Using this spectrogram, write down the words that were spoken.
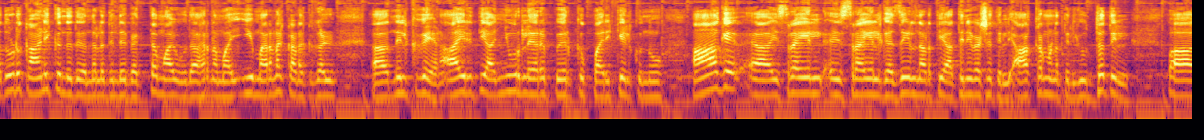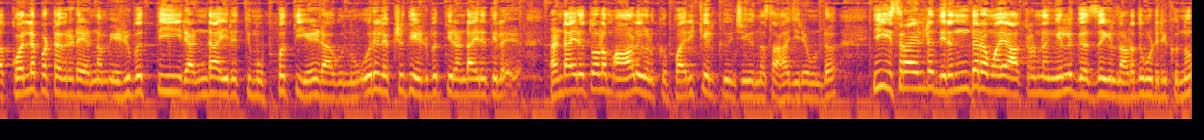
അതോട് കാണിക്കുന്നത് എന്നുള്ളതിന്റെ വ്യക്തമായ ഉദാഹരണമായി ഈ മരണക്കണക്കുകൾ നിൽക്കുകയാണ്. ആയിരത്തി അഞ്ഞൂറിലേറെ പേർക്ക് പരിക്കേൽക്കുന്നു. ആകെ ഇസ്രായേൽ ഇസ്രായേൽ ഗസയിൽ നടത്തിയ അധിനിവേശത്തിൽ ആക്രമണത്തിൽ യുദ്ധത്തിൽ കൊല്ലപ്പെട്ടവരുടെ എണ്ണം എഴുപത്തി രണ്ടായിരത്തി മുപ്പത്തി ഏഴാകുന്നു ഒരു ലക്ഷത്തി എഴുപത്തി രണ്ടായിരത്തി രണ്ടായിരത്തോളം ആളുകൾക്ക് പരിക്കേൽക്കുകയും ചെയ്യുന്ന സാഹചര്യമുണ്ട്. ഈ ഇസ്രായേലിന്റെ നിരന്തരമായ ആക്രമണങ്ങൾ ഗസയിൽ നടന്നുകൊണ്ടിരിക്കുന്നു.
